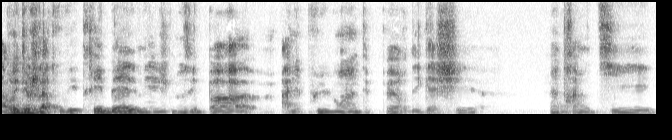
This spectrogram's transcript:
À vrai dire, je la trouvais très belle, mais je n'osais pas euh, aller plus loin de peur de gâcher euh, notre amitié.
